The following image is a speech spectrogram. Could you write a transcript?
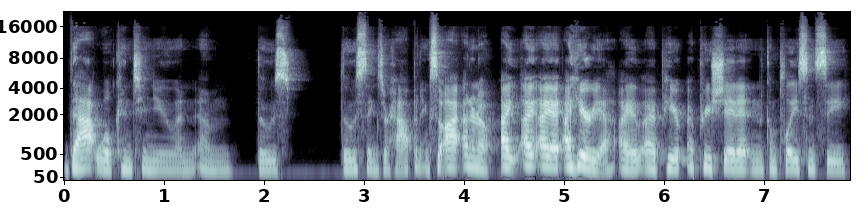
that will continue, and um, those those things are happening. So I, I don't know. I I, I hear you. I, I appreciate it and complacency.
